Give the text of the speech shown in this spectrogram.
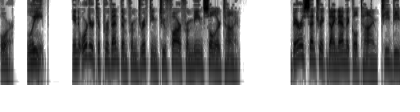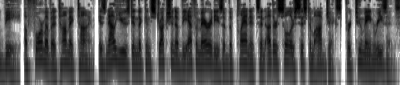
or leap in order to prevent them from drifting too far from mean solar time. Barycentric dynamical time (TDB), a form of atomic time, is now used in the construction of the ephemerides of the planets and other solar system objects for two main reasons.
